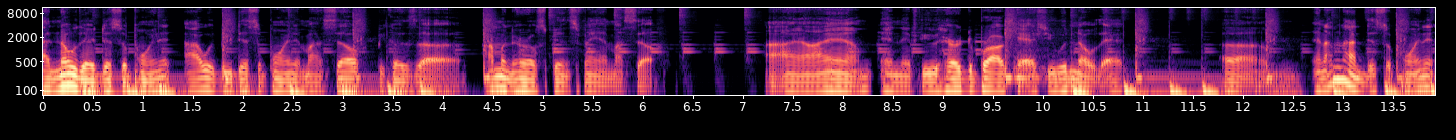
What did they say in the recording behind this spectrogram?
I know they're disappointed. I would be disappointed myself because uh, I'm an Errol Spence fan myself. I, I am, and if you heard the broadcast, you would know that. Um, and I'm not disappointed.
